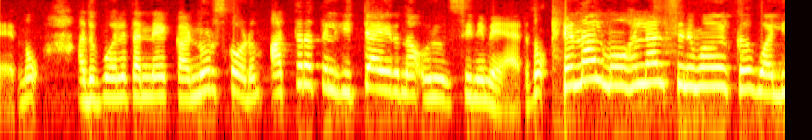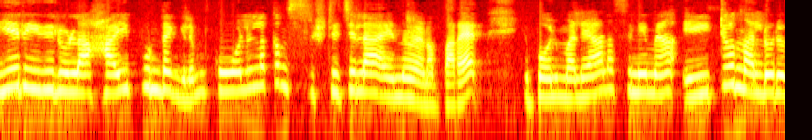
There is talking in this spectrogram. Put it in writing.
തകർത്താടുകയായിരുന്നു അതുപോലെ തന്നെ കണ്ണൂർ സ്കോഡും അത്തരത്തിൽ ഹിറ്റായിരുന്ന ഒരു സിനിമയായിരുന്നു. എന്നാൽ മോഹൻലാൽ സിനിമകൾക്ക് വലിയ രീതിയിലുള്ള ഹൈപ്പ് ഉണ്ടെങ്കിലും കോളിളക്കം സൃഷ്ടിച്ചില്ല എന്ന് വേണം പറയാൻ. ഇപ്പോൾ മലയാള സിനിമ ഏറ്റവും നല്ലൊരു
